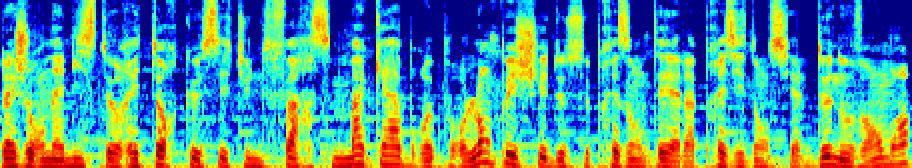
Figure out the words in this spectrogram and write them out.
La journaliste rétorque que c'est une farce macabre pour l'empêcher de se présenter à la présidentielle de novembre.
